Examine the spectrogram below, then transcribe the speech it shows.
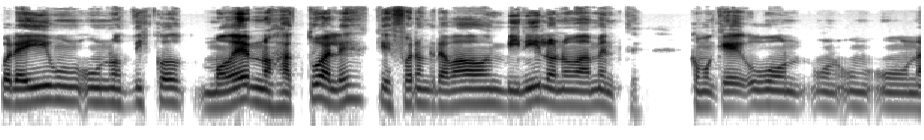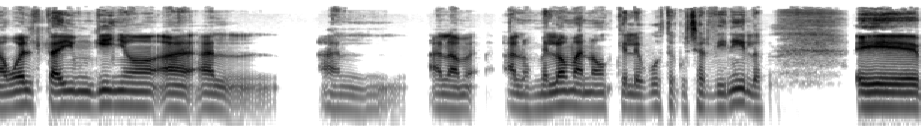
por ahí unos discos modernos, actuales, que fueron grabados en vinilo nuevamente. Como que hubo una vuelta y un guiño al, a, los melómanos que les gusta escuchar vinilo. Eh,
